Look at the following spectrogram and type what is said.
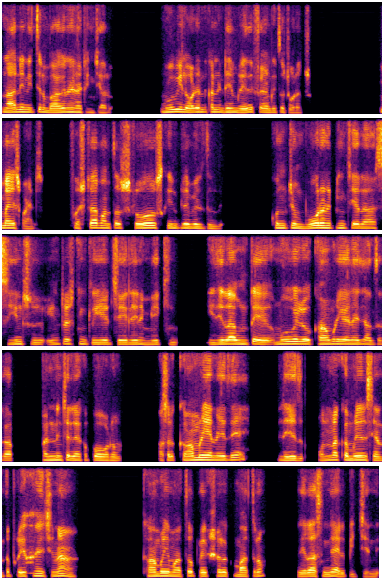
నాని నితిన్ బాగానే నటించారు. మూవీ ఆడని కంటెంట్ ఏం లేదు ఫ్యామిలీతో చూడొచ్చు. Minus points. ఫస్ట్ హాఫ్ అంతా స్లో స్క్రీన్ ప్లే వెళ్తుంది. కొంచెం బోర్ అనిపించేలా సీన్స్ ఇంట్రెస్టింగ్ క్రియేట్ చేయలేని మేకింగ్. ఇదిలా ఉంటే మూవీలో కామెడీ అనేది అంతగా పండించలేకపోవడం అసలు కామెడీ అనేదే లేదు. ఉన్న కమెడియన్స్ ఎంత ప్రయత్నించినా కామెడీ మాత్రం ప్రేక్షకులకు మాత్రం నిరాశంగా అనిపించింది.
